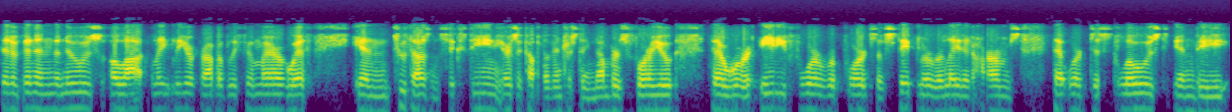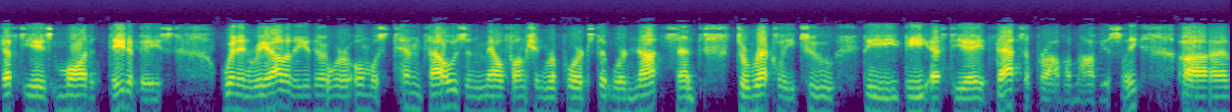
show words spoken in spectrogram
that have been in the news a lot lately, you're probably familiar with. In 2016, here's a couple of interesting numbers for you. There were 84 reports of stapler related harms that were disclosed in the FDA's MAUDE database, when in reality there were almost 10,000 malfunction reports that were not sent directly to the, the FDA. That's a problem, obviously. Uh,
